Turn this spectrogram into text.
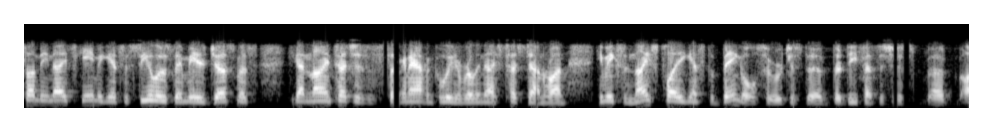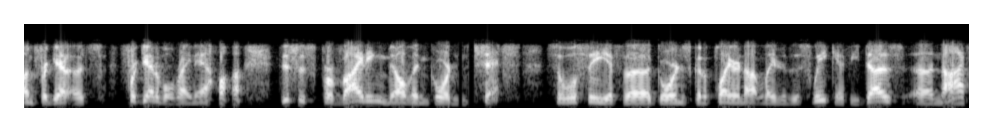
Sunday night's game against the Steelers. They made adjustments. He got nine touches in the second half, including a really nice touchdown run. He makes a nice play against the Bengals, who are just uh, their defense is just uh, unforgettable. It's forgettable right now. this is providing Melvin Gordon sits. So we'll see if uh, Gordon's going to play or not later this week. If he does uh, not,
